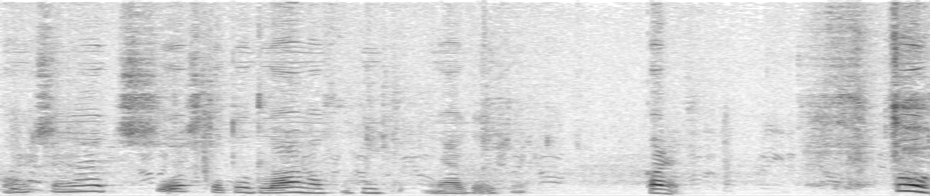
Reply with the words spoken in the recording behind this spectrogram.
kończy mecz. Jeszcze tu dla nas. Bit. Nie, nie. Koniec. Co?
